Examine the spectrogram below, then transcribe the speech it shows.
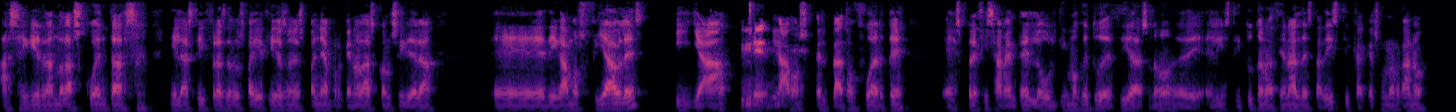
a seguir dando las cuentas y las cifras de los fallecidos en España porque no las considera, eh, digamos, fiables. Y ya, digamos, el plato fuerte es precisamente lo último que tú decías, ¿no? El Instituto Nacional de Estadística, que es un órgano,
